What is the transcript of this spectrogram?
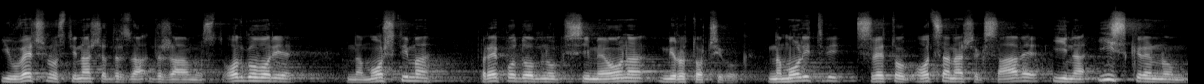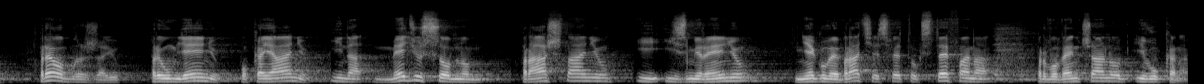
i u večnosti naša državnost? Odgovor je na moštima prepodobnog Simeona Mirotočivog, na molitvi svetog oca našeg Save i na iskrenom preobražaju, preumljenju, pokajanju i na međusobnom praštanju i izmirenju njegove braće svetog Stefana, prvovenčanog i Vukana.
